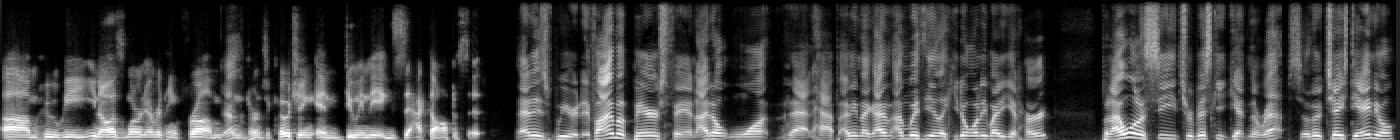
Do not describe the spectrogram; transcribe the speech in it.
um, who he you know has learned everything from Yeah. in terms of coaching, and doing the exact opposite. That is weird. If I'm a Bears fan, I don't want that happen. I mean, like I'm, I'm with you. Like you don't want anybody to get hurt, but I want to see Trubisky getting the reps. So they're Chase Daniel.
